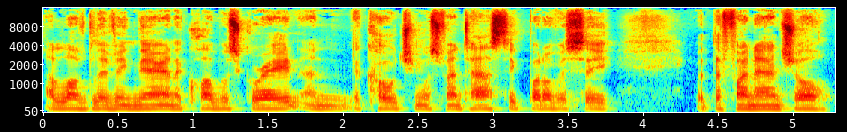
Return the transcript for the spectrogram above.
I loved living there, and the club was great, and the coaching was fantastic. But obviously, with the financial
